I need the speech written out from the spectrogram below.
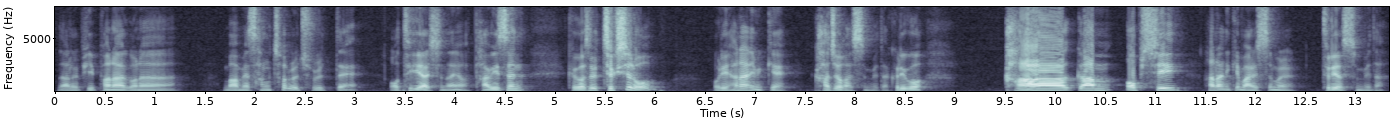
나를 비판하거나 마음에 상처를 줄 때 어떻게 하시나요? 다윗은 그것을 즉시로 우리 하나님께 가져갔습니다. 그리고 가감 없이 하나님께 말씀을 드렸습니다.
